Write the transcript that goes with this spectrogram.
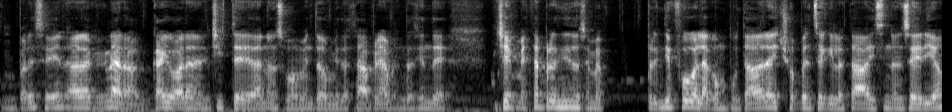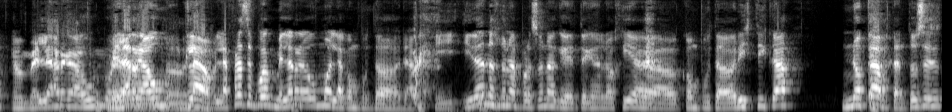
Me parece bien. Ahora que, claro, caigo ahora en el chiste de Dano en su momento mientras estaba la primera presentación de. Che, me está prendiendo, se me prendió fuego la computadora y yo pensé que lo estaba diciendo en serio. No, me larga humo. Me la larga humo, claro, la frase fue me larga humo la computadora. Y, y Dano es una persona que tecnología computadorística no capta. Entonces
